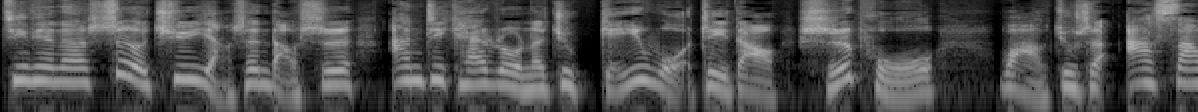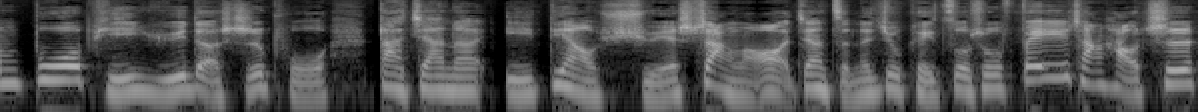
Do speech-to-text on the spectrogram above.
今天呢，社区养生导师 Andy Carroll 呢就给我这道食谱，哇，就是阿三剥皮鱼的食谱，大家呢一定要学上了哦，这样子呢就可以做出非常好吃、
